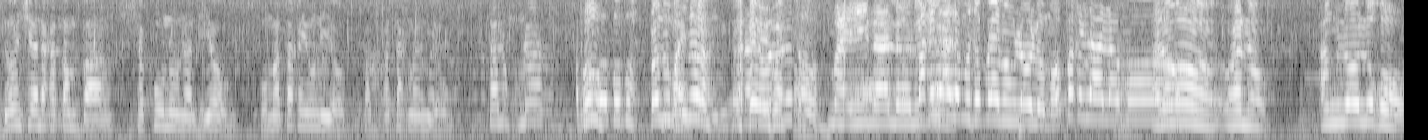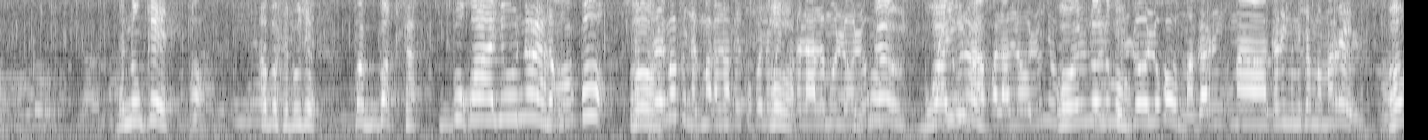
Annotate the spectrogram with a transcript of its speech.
Doon siya nakatambang sa puno ng niyog. Pumatak yung niyog, pagpatak ng niyog, talop na. Oh, aba, aba. paano mo May na? galing din ang lolo na to. Mahina lolo. Pakilala mo sa premong lolo mo. Pakilala mo. Alam mo, ano, ang lolo ko, nanungkit. Oh. Aba, sabi ko siya, pagbaksak, bukayo na. Naku po. Oh. premo, pinagmakalaki ko pa naman Oh. pakilala mo lolo mo. Na, buhayo Mahina na. pala lolo nyo. Oh, ano lolo mo? Yung lolo ko, magaling, magaling naman siyang mamarel. Oh,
